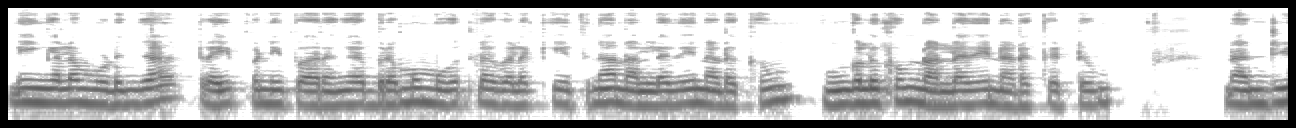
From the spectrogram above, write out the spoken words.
நீங்களும் முடிஞ்சால் ட்ரை பண்ணி பாருங்கள் பிரம்ம முகூர்த்தத்தில் விளக்கு ஏற்றினா நல்லதே நடக்கும். உங்களுக்கும் நல்லதே நடக்கட்டும். நன்றி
